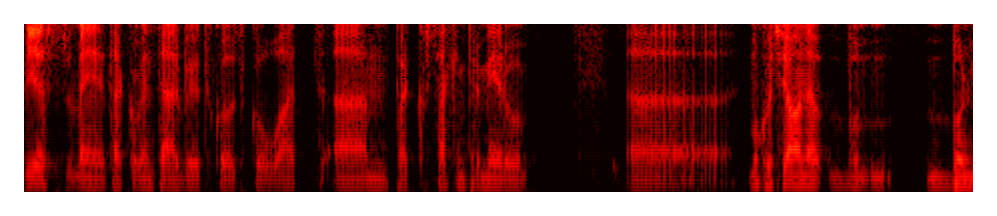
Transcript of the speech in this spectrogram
jaz meni je ta komentar bil tako, tako what. Um, pa v vsakem primeru, uh, mogoče ona bolj,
